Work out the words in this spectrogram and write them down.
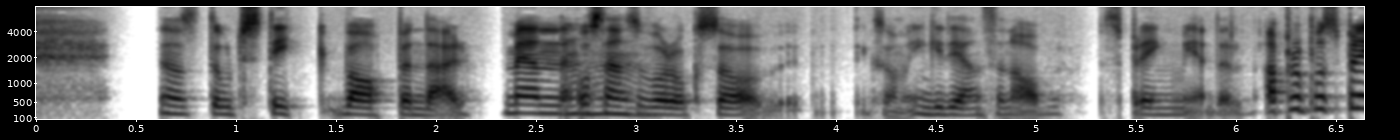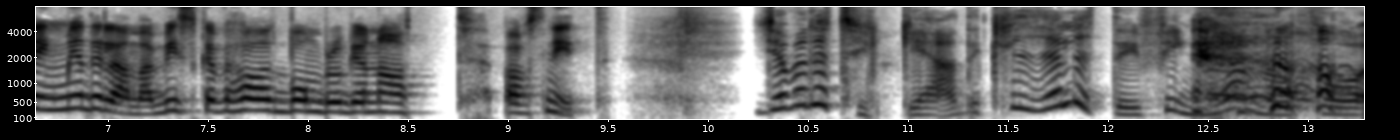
ett stort stickvapen där. Men, Och sen så var det också liksom, ingrediensen av sprängmedel. Apropå sprängmedel, Anna, visst ska vi ha ett bomber och granatavsnitt? Ja, men det tycker jag. Det kliar lite i fingrarna få...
